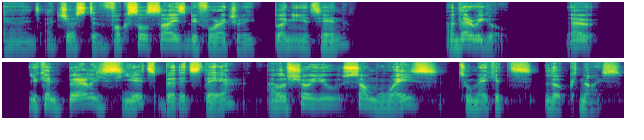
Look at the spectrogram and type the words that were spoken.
and adjust the voxel size before actually plugging it in. And there we go. Now, you can barely see it, but it's there. I will show you some ways to make it look nice.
